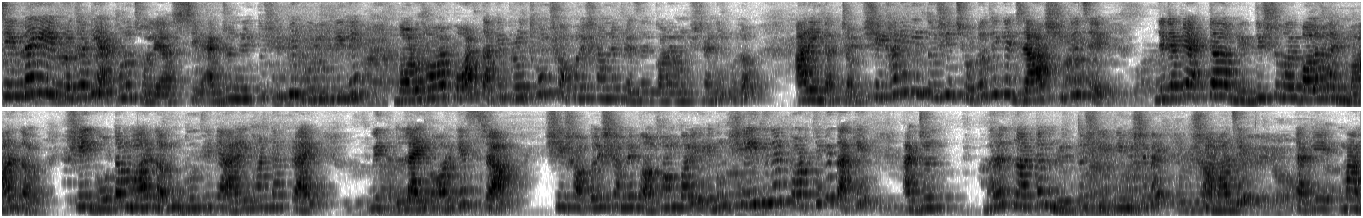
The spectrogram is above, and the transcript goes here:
চেন্নাই এই প্রথাটি এখনও চলে আসছে। একজন নৃত্যশিল্পী গুরুগৃহে বড় হওয়ার পর তাকে প্রথম সকলের সামনে প্রেজেন্ট করার অনুষ্ঠানই হলো আরেঙ্গাট্রম সেখানে কিন্তু সে ছোট থেকে যা শিখেছে যেটাকে একটা নির্দিষ্টভাবে বলা হয় মারগাম। সেই গোটা মারগাম দু থেকে আড়াই ঘণ্টা প্রায় উইথ লাইভ অর্কেস্ট্রা সে সকলের সামনে পারফর্ম করে এবং সেই দিনের পর থেকে তাকে একজন ভারতনাট্যম নৃত্যশিল্পী হিসেবে সমাজে তাকে মান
